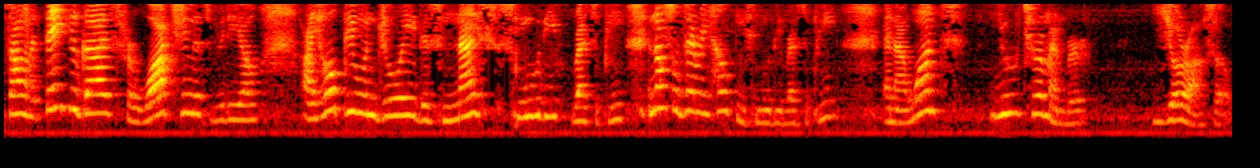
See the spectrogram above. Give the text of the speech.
So I want to thank you guys for watching this video. I hope you enjoy this nice smoothie recipe and also very healthy smoothie recipe. And I want you to remember, you're awesome.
